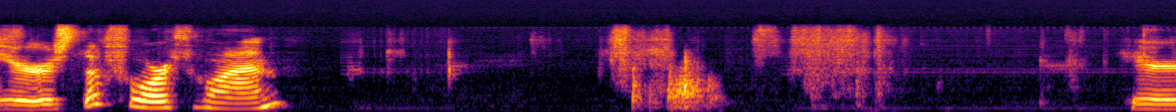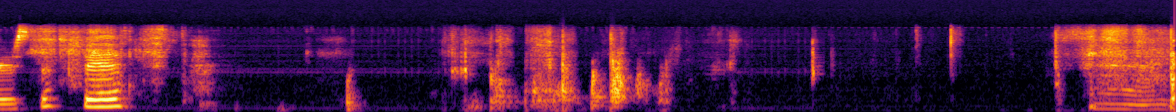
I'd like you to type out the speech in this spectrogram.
here's the fourth one. Here's the fifth. And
